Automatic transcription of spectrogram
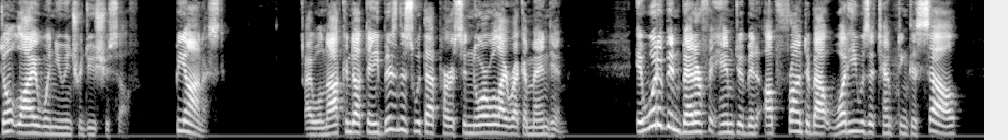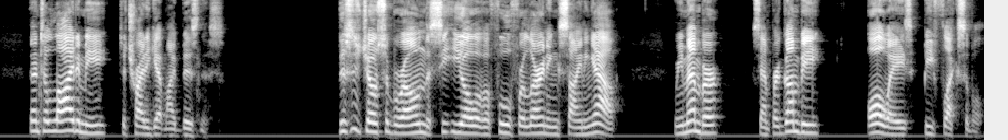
don't lie when you introduce yourself. Be honest. I will not conduct any business with that person, nor will I recommend him. It would have been better for him to have been upfront about what he was attempting to sell than to lie to me to try to get my business. This is Joseph Barone, the CEO of A Fool for Learning, signing out. Remember, Semper Gumby, always be flexible.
